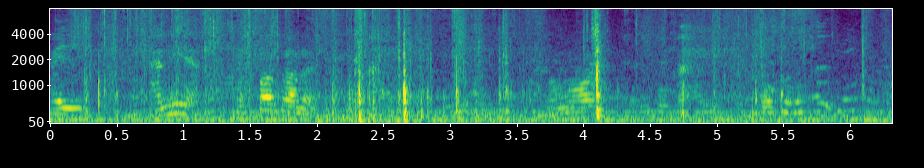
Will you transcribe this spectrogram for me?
ไอ้อันเนี้ยตอนเท่าไหร่สองร้อย เ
